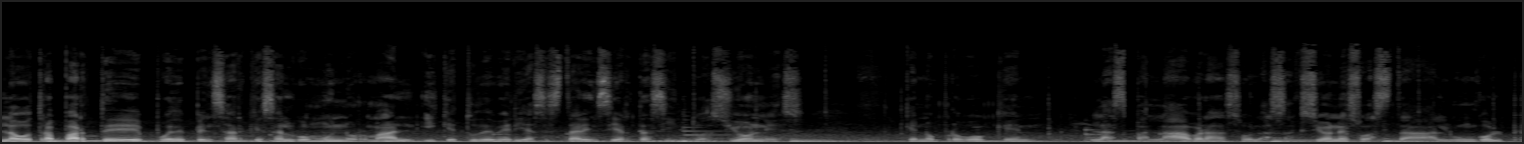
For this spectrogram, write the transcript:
la otra parte puede pensar que es algo muy normal y que tú deberías estar en ciertas situaciones que no provoquen las palabras o las acciones o hasta algún golpe.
